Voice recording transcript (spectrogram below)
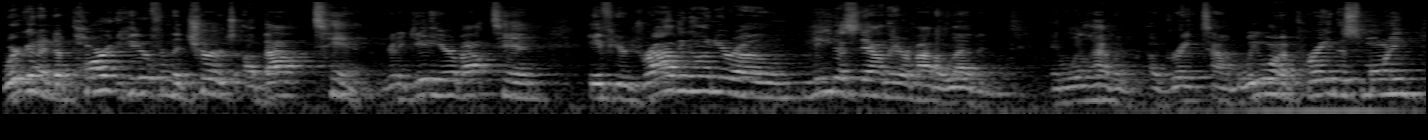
We're going to depart here from the church about 10. We're going to get here about 10. If you're driving on your own, meet us down there about 11, and we'll have a, a great time. We want to pray this morning.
